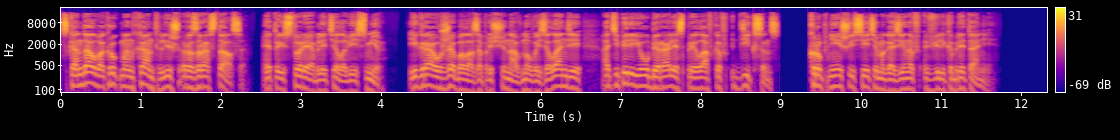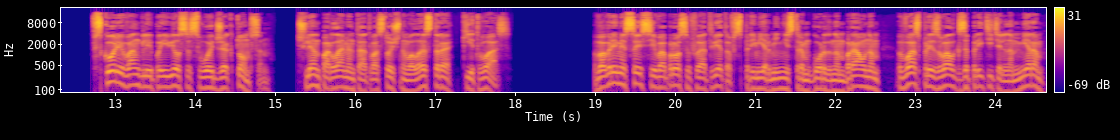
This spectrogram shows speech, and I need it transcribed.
Скандал вокруг Manhunt лишь разрастался. Эта история облетела весь мир. Игра уже была запрещена в Новой Зеландии, а теперь ее убирали с прилавков Dixons, крупнейшей сети магазинов в Великобритании. Вскоре в Англии появился свой Джек Томпсон, член парламента от Восточного Лестера Кит Васс. Во время сессии вопросов и ответов с премьер-министром Гордоном Брауном Ваз призвал к запретительным мерам,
